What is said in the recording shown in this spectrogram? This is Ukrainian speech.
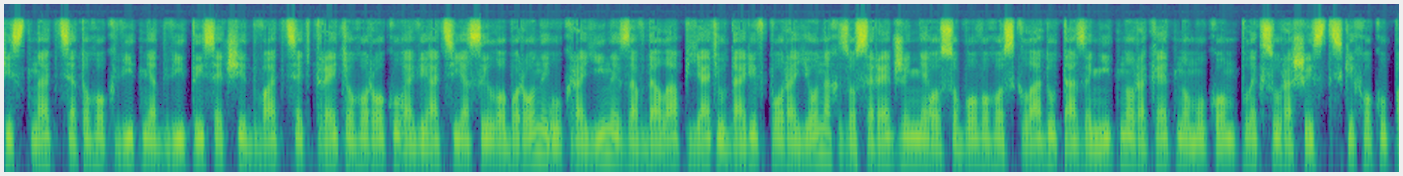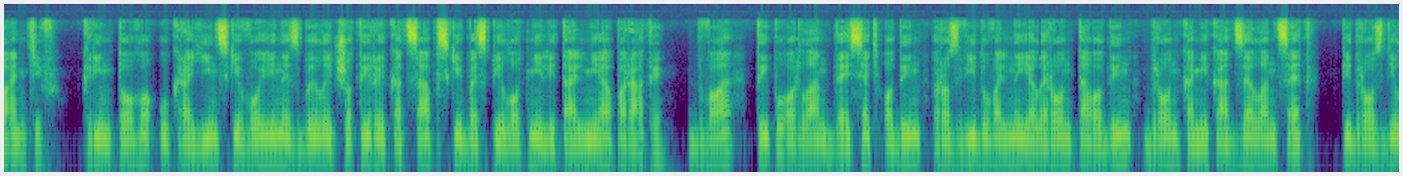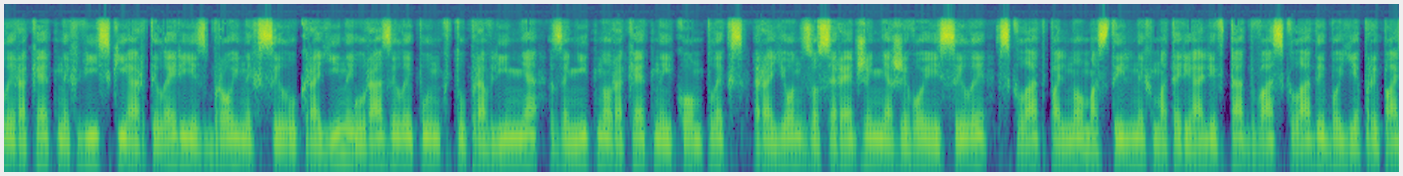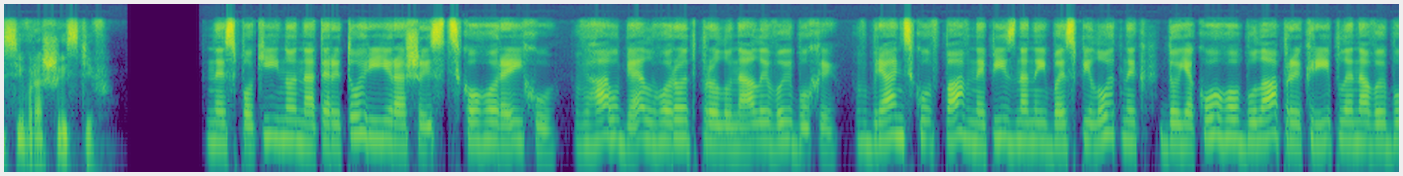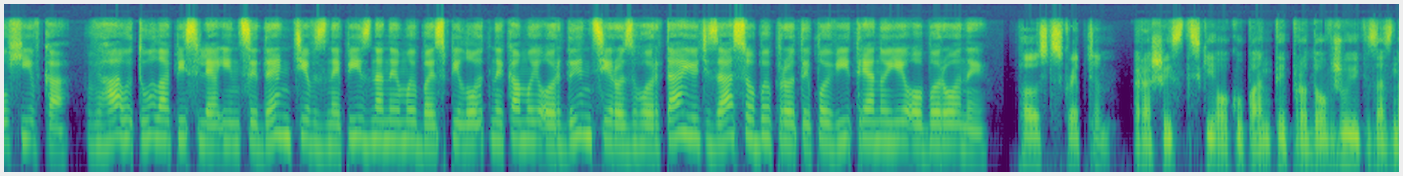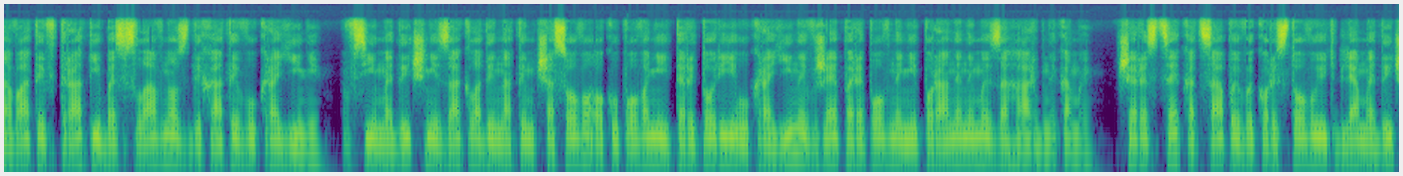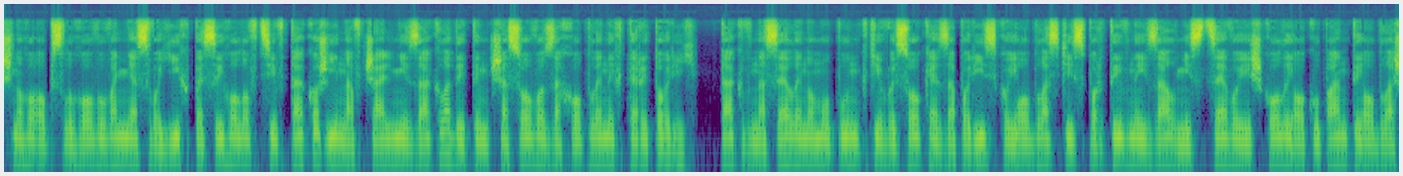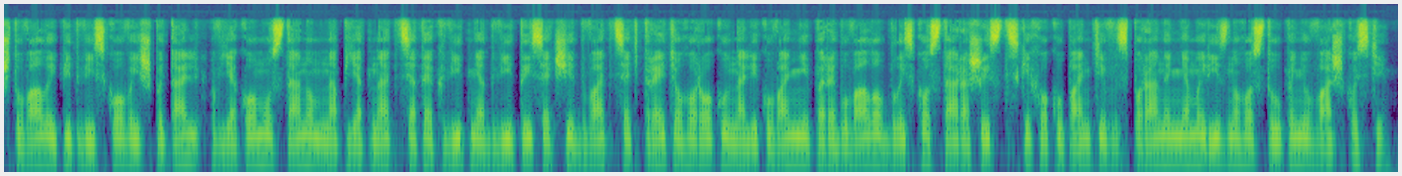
16 квітня 2023 року авіація Сил оборони України завдала 5 ударів по районах зосередження особового складу та зенітно-ракетному комплексу рашистських окупантів. Крім того, українські воїни збили 4 кацапські безпілотні літальні апарати. 2. Типу Орлан-10, 1 розвідувальний елерон та 1 дрон Камікадзе Ланцет. Підрозділи ракетних військ і артилерії Збройних сил України уразили пункт управління, зенітно-ракетний комплекс, район зосередження живої сили, склад пально-мастильних матеріалів та два склади боєприпасів рашистів. Неспокійно на території рашистського рейху. В Гау Белгород пролунали вибухи. В Брянську впав непізнаний безпілотник, до якого була прикріплена вибухівка. В Гаутула після інцидентів з непізнаними безпілотниками ординці розгортають засоби протиповітряної оборони. Postscriptum. Рашистські окупанти продовжують зазнавати втрат і безславно здихати в Україні. Всі медичні заклади на тимчасово окупованій території України вже переповнені пораненими загарбниками. Через це кацапи використовують для медичного обслуговування своїх песиголовців також і навчальні заклади тимчасово захоплених територій. Так, в населеному пункті Високе Запорізької області спортивний зал місцевої школи окупанти облаштували під військовий шпиталь, в якому станом на 15 квітня 2023 року на лікуванні перебувало близько ста рашистських окупантів з пораненнями різного ступеню важкості.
